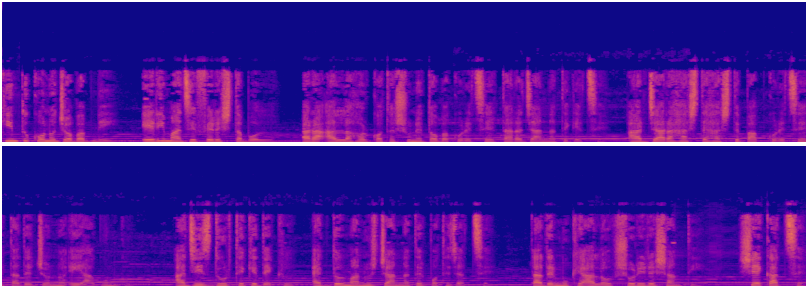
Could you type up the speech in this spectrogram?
কিন্তু কোনো জবাব নেই। এরই মাঝে ফেরেশতা বলল যারা আল্লাহর কথা শুনে তবা করেছে, তারা জান্নাতে গেছে। আর যারা হাসতে হাসতে পাপ করেছে, তাদের জন্য এই আগুন গু আজিজ দূর থেকে দেখল, একদল মানুষ জান্নাতের পথে যাচ্ছে। তাদের মুখে আলো, শরীরে শান্তি। সে কাঁদছে,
